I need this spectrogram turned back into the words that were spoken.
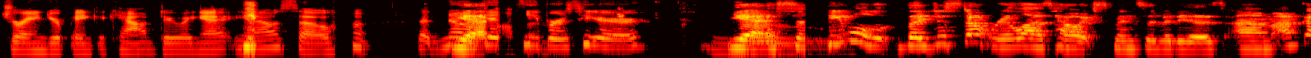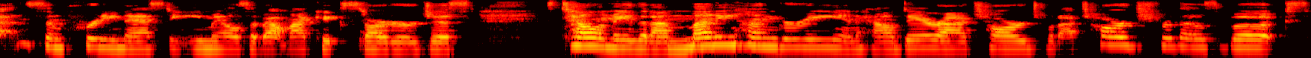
drain your bank account doing it, you know? So, Said, no Yeah. gatekeepers here. Yes, no. and people they just don't realize how expensive it is. Um, I've gotten some pretty nasty emails about my Kickstarter, just telling me that I'm money hungry and how dare I charge what I charge for those books.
